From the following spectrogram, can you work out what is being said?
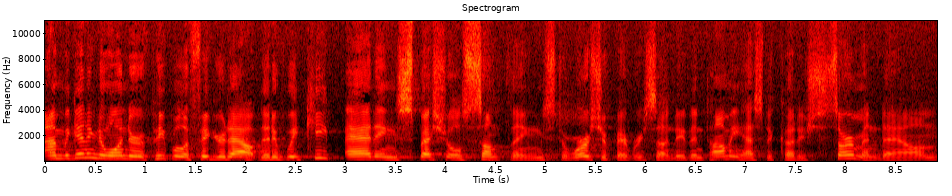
I'm beginning to wonder if people have figured out that if we keep adding special somethings to worship every Sunday, then Tommy has to cut his sermon down.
